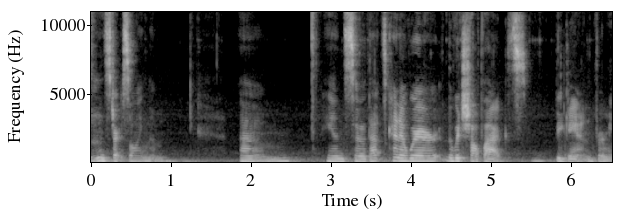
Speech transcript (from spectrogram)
and start selling them. Um, and so that's kind of where the Wichita flags began for me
